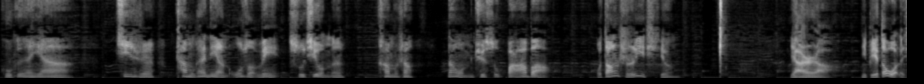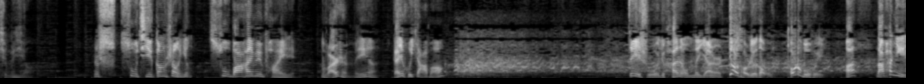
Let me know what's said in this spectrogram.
谷哥呀，其实看不看电影无所谓，速七我们看不上。”那我们去速八吧。我当时一听，妍儿啊，你别逗我了行不行？这速速七刚上映，速八还没拍呢，玩什么呀？赶紧回家吧啊！这时候我就看见我们的妍儿掉头就走了，头都不回啊！哪怕你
